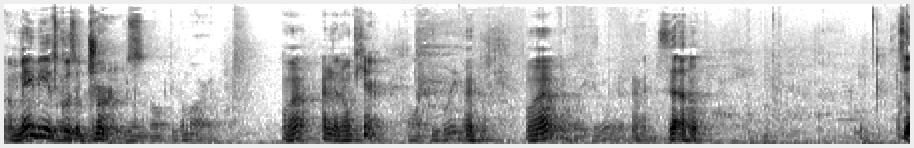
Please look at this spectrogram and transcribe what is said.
Uh, maybe it's because of germs. What? And they don't care. Only if you believe it. what? Only if you believe it. So, so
